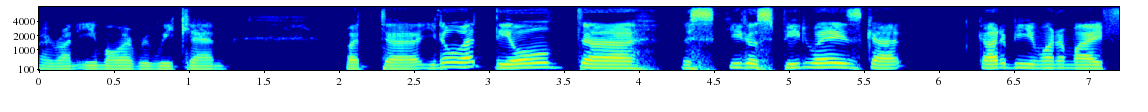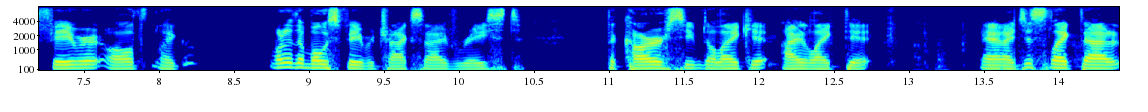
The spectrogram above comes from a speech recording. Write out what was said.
I run emo every weekend. But uh, you know what? The old uh, Mosquito Speedway's got got to be one of my favorite, all like one of the most favorite tracks I've raced. The car seemed to like it. I liked it, and I just like that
